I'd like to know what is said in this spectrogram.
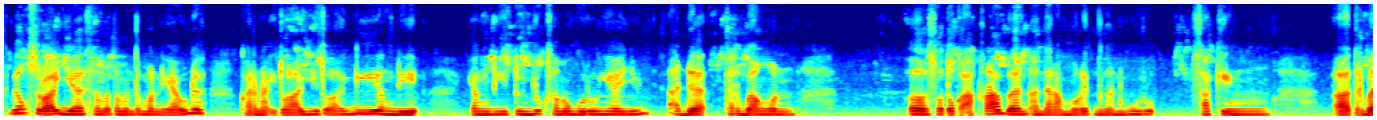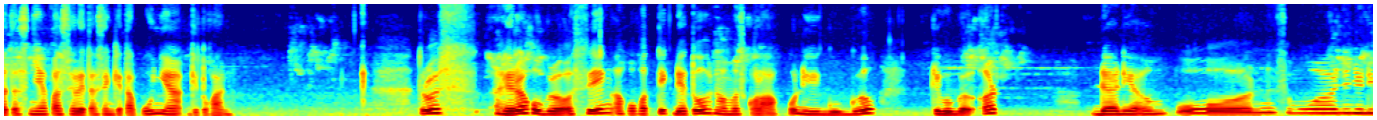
Tapi aku seru aja sama teman-teman. Ya udah karena itu lagi itu lagi yang di yang ditunjuk sama gurunya. Jadi ada terbangun uh, suatu keakraban antara murid dengan guru saking uh, terbatasnya fasilitas yang kita punya gitu kan. Terus akhirnya aku browsing aku ketik dia tuh nama sekolah aku di Google di Google Earth dan ya ampun semuanya jadi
